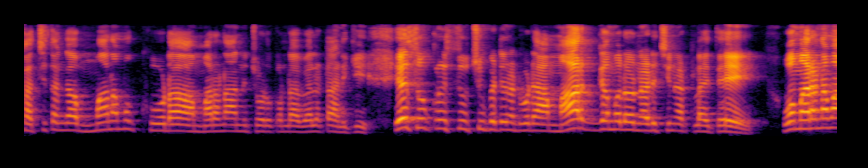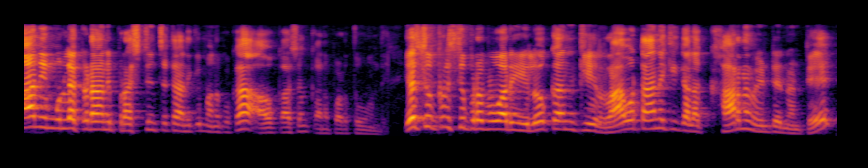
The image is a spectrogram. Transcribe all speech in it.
ఖచ్చితంగా మనము కూడా మరణాన్ని చూడకుండా వెళ్ళటానికి యేసుక్రీస్తు చూపెట్టినటువంటి ఆ మార్గములో నడిచినట్లయితే ఓ మరణమా నీ అని ప్రశ్నించటానికి మనకు ఒక అవకాశం కనపడుతూ ఉంది. యేసుక్రీస్తు ప్రభువారు ఈ లోకానికి రావటానికి గల కారణం ఏంటంటే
